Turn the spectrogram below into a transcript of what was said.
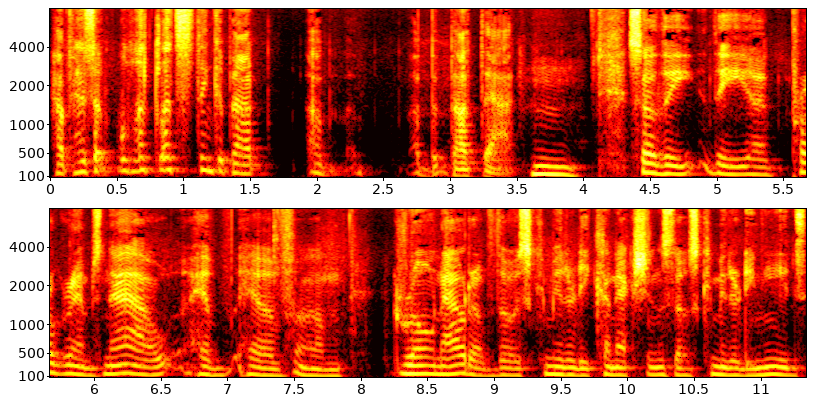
have has a, well. Let, us think about. Uh, about that. Mm. So the the uh, programs now have have um, grown out of those community connections, those community needs.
